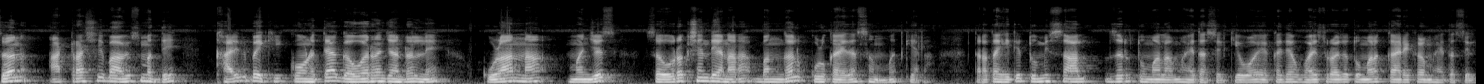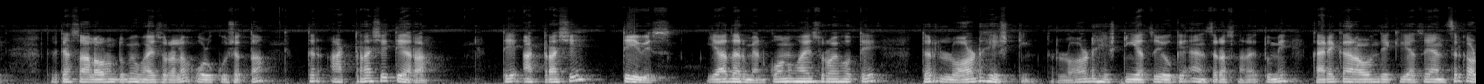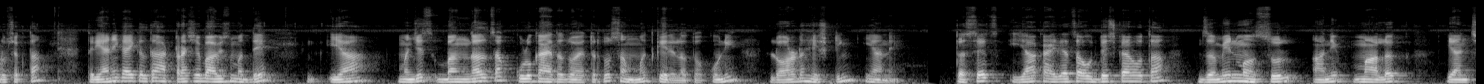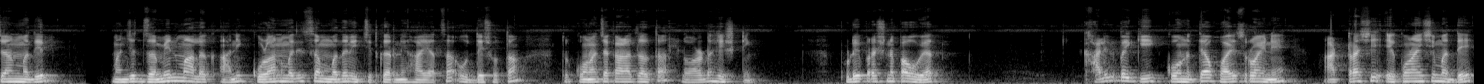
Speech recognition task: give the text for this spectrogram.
सन अठराशे बावीसमध्ये खालीलपैकी कोणत्या गव्हर्नर जनरलने कुळांना म्हणजेच संरक्षण देणारा बंगाल कुळ कायदा संमत केला? तर आता इथे तुम्ही साल जर तुम्हाला माहीत असेल किंवा एखाद्या व्हायसरॉयचा तुम्हाला कार्यकाळ माहीत असेल तर त्या सालावरून तुम्ही व्हायसरॉयला ओळखू शकता. तर अठराशे तेरा ते अठराशे तेवीस या दरम्यान कोण व्हायसरॉय होते? तर लॉर्ड हेस्टिंग. तर लॉर्ड हेस्टिंग याचं योग्य ॲन्सर असणार आहे. तुम्ही कार्यकाळावरून देखील याचं ॲन्सर काढू शकता. तर याने काय केलं तर अठराशे बावीसमध्ये या म्हणजेच बंगालचा कुळ कायदा जो आहे तर तो संमत केलेला होता. कोणी? लॉर्ड हेस्टिंग याने. तसेच या कायद्याचा उद्देश काय होता? जमीन महसूल आणि मालक यांच्यामधील म्हणजे जमीन मालक आणि कुळांमधील संबंध निश्चित करणे हा याचा उद्देश होता. तर कोणाच्या काळात चालता लॉर्ड हेस्टिंग. पुढे प्रश्न पाहूयात. खालीलपैकी कोणत्या व्हाईसरॉयने अठराशे एकोणऐंशीमध्ये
